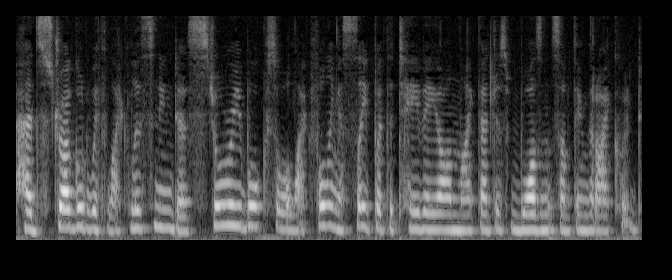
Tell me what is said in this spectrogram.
had struggled with like listening to storybooks or like falling asleep with the TV on. Like, that just wasn't something that I could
